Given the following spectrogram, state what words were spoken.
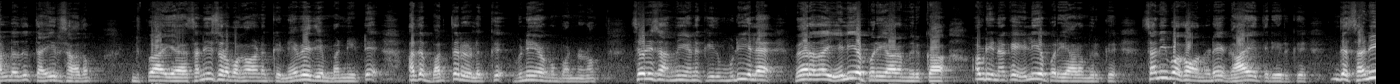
அல்லது தயிர் சாதம். இப்போ சனீஸ்வர பகவானுக்கு நைவேத்தியம் பண்ணிவிட்டு அதை பக்தர்களுக்கு விநியோகம் பண்ணணும். சரி சாமி எனக்கு இது முடியலை வேறு ஏதாவது எளிய பரிகாரம் இருக்கா? அப்படின்னாக்கா எளிய பரிகாரம் இருக்குது சனி பகவானுடைய காயத்ரி இருக்குது இந்த சனி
